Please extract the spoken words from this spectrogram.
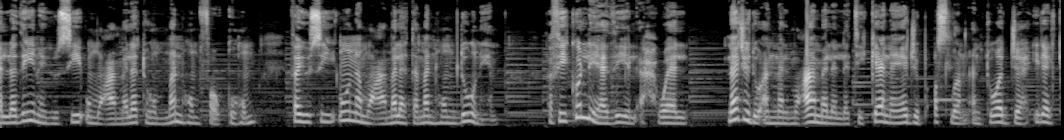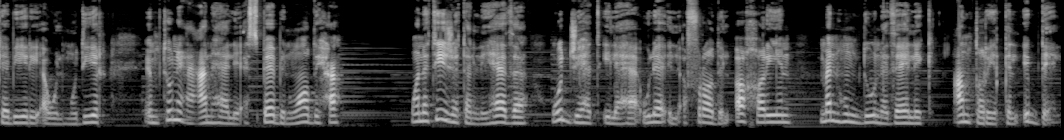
الذين يسيء معاملتهم من هم فوقهم فيسيئون معاملة من هم دونهم. ففي كل هذه الأحوال نجد أن المعاملة التي كان يجب أصلا أن توجه إلى الكبير أو المدير امتنع عنها لأسباب واضحة ونتيجة لهذا وجهت إلى هؤلاء الأفراد الآخرين من هم دون ذلك عن طريق الإبدال.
